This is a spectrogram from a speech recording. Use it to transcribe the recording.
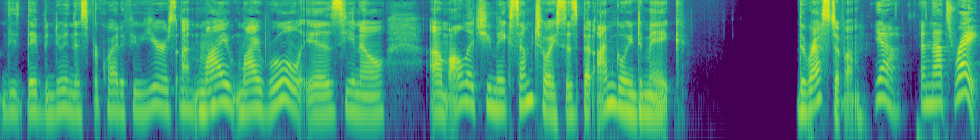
they've been doing this for quite a few years. Uh, mm-hmm. My my rule is, you know, um, I'll let you make some choices, but I'm going to make the rest of them. Yeah. And that's right.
